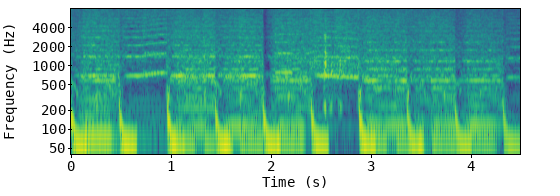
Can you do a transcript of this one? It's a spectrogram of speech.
なんだって!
